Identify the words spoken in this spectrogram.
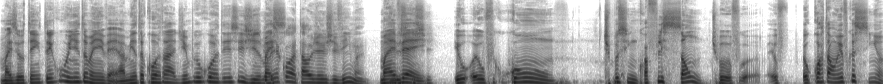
Mas eu tenho trem com unha também, velho. A minha tá cortadinha porque eu cortei esses dias. Eu Mas, ia cortar de vir, mano. mas velho, eu, eu fico com. Tipo assim, com aflição. Tipo, eu, fico- eu, eu corto a unha e fico assim, ó.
